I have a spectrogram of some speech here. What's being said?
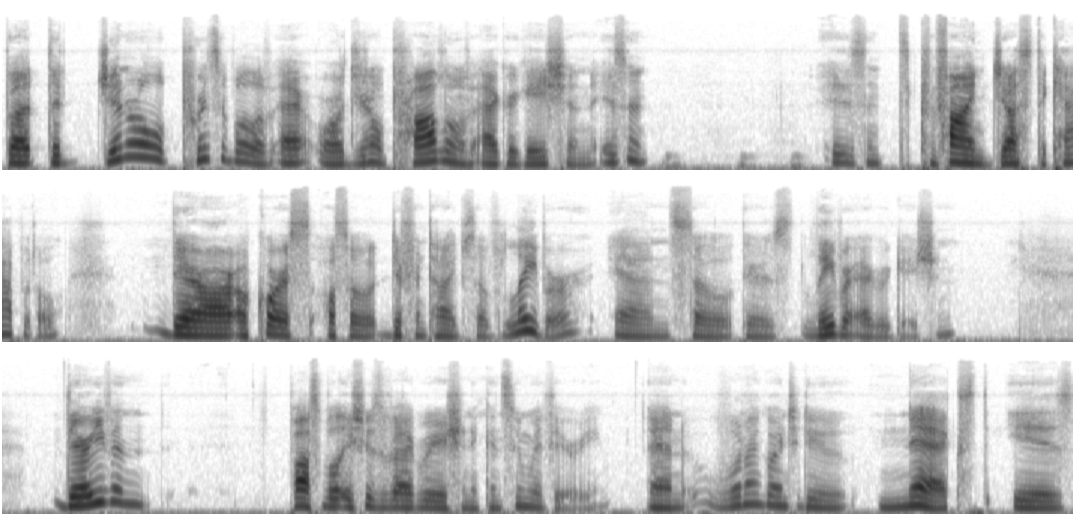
But the general principle of or general problem of aggregation isn't isn't confined just to capital. There are, of course, also different types of labor, and so there's labor aggregation. There are even possible issues of aggregation in consumer theory. And what I'm going to do next is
